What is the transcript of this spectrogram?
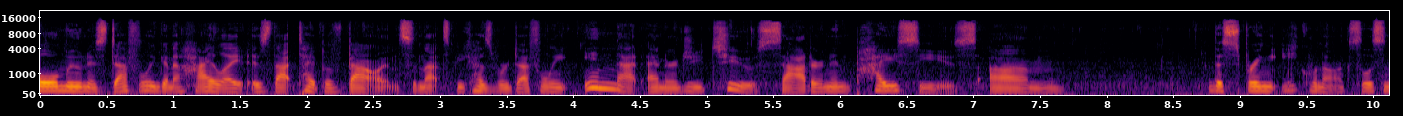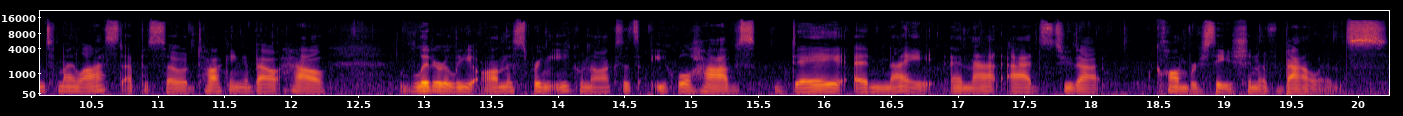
full moon is definitely going to highlight is that type of balance and that's because we're definitely in that energy too saturn and pisces um, the spring equinox listen to my last episode talking about how literally on the spring equinox, it's equal halves day and night, and that adds to that conversation of balance.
